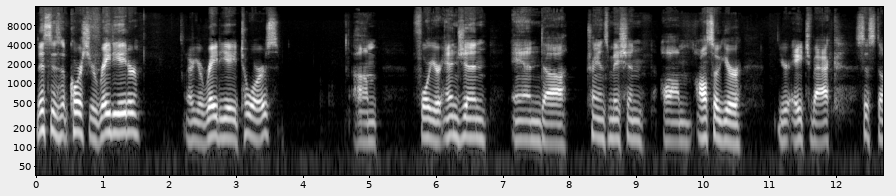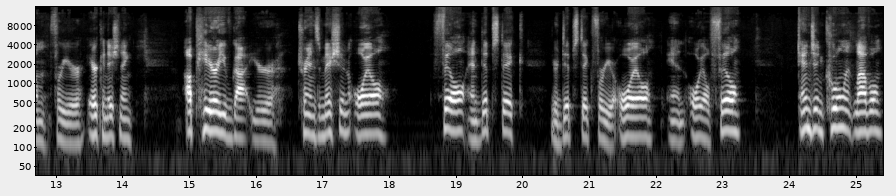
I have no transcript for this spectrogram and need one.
this is, of course, your radiator or your radiators. Um, for your engine and uh, transmission. Um, also your, your HVAC system for your air conditioning. Up here you've got your transmission oil fill and dipstick, your dipstick for your oil and oil fill. Engine coolant level.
